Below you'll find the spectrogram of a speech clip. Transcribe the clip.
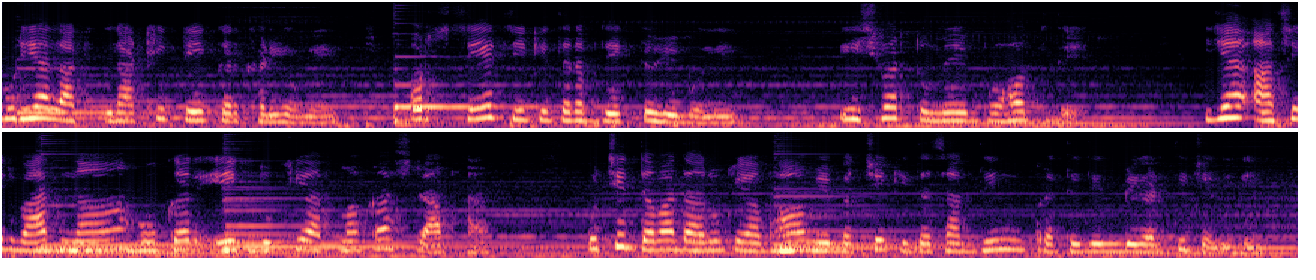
बुढ़िया लाठी टेक कर खड़ी हो गई और सेठ जी की तरफ़ देखते हुए बोली ईश्वर तुम्हें बहुत दे। यह आशीर्वाद न होकर एक दुखी आत्मा का श्राप था। उचित दवा दारू के अभाव में बच्चे की दशा दिन प्रतिदिन बिगड़ती चली गई।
